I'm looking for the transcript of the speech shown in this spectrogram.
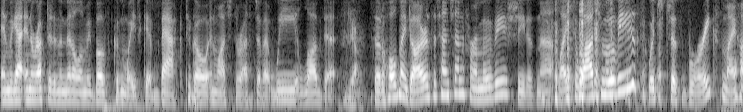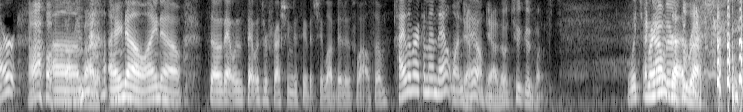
and we got interrupted in the middle, and we both couldn't wait to get back to go and watch the rest of it. We loved it. Yeah. So to hold my daughter's attention for a movie, she does not like to watch movies, which just breaks my heart. Oh, tell me about um, it. I know, I know. So that was that was refreshing to see that she loved it as well. So highly recommend that one Yeah, too. yeah, those two good ones. Which And brings now there's us the rest.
